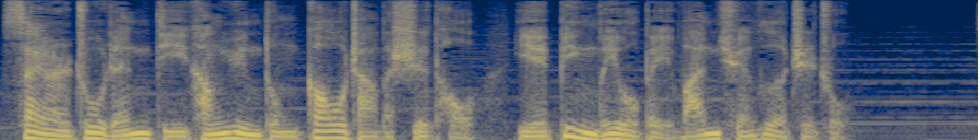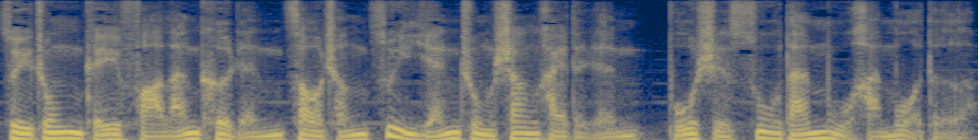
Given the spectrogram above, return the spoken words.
塞尔柱人抵抗运动高涨的势头也并没有被完全遏制住。最终给法兰克人造成最严重伤害的人不是苏丹穆罕默德，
